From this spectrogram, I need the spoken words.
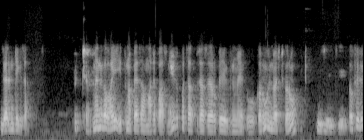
गारंटी के साथ। अच्छा। मैंने कहा भाई इतना पैसा हमारे पास नहीं है तो पचास पचास हज़ार रुपये एक दिन में वो करूँ इन्वेस्ट करूँ? जी जी। तो फिर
